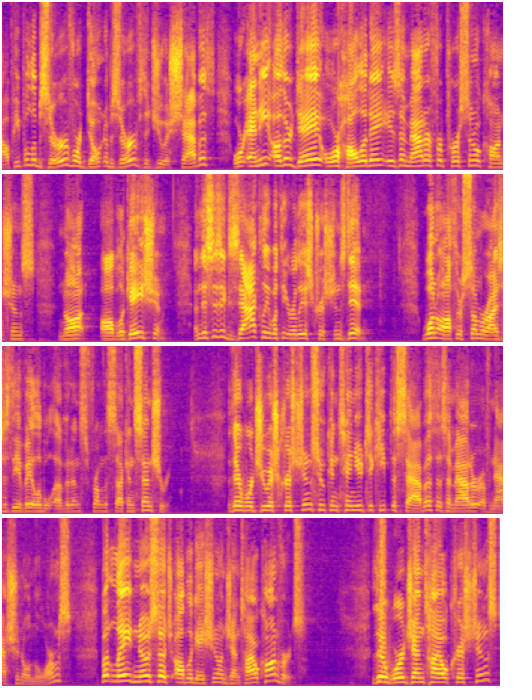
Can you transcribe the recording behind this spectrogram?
How people observe or don't observe the Jewish Sabbath or any other day or holiday is a matter for personal conscience, not obligation. And this is exactly what the earliest Christians did. One author summarizes the available evidence from the second century. There were Jewish Christians who continued to keep the Sabbath as a matter of national norms, but laid no such obligation on Gentile converts. There were Gentile Christians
